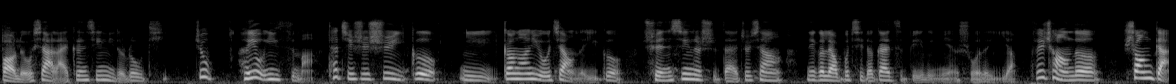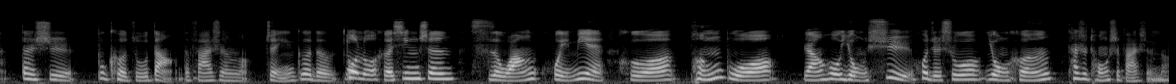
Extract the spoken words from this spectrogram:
保留下来，更新你的肉体。就很有意思嘛，它其实是一个你刚刚有讲的一个全新的时代，就像那个了不起的盖茨比里面说的一样，非常的伤感，但是不可阻挡的发生了，整一个的堕落和新生、死亡、毁灭和蓬勃，然后永续或者说永恒，它是同时发生的。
